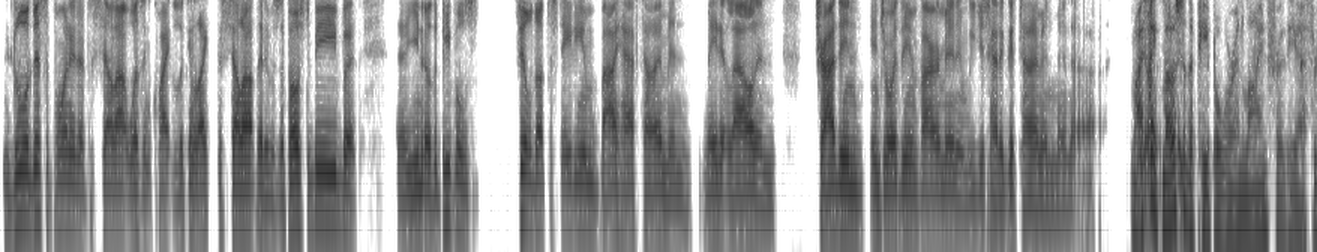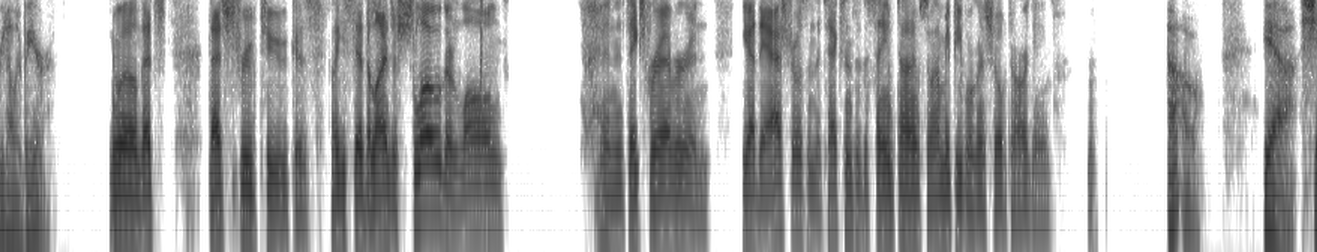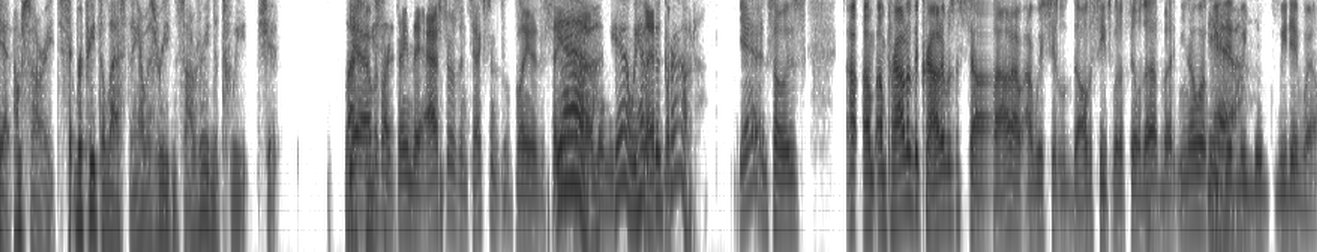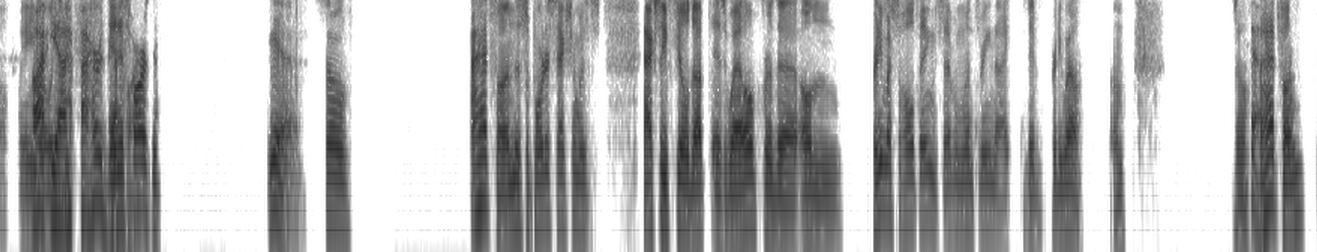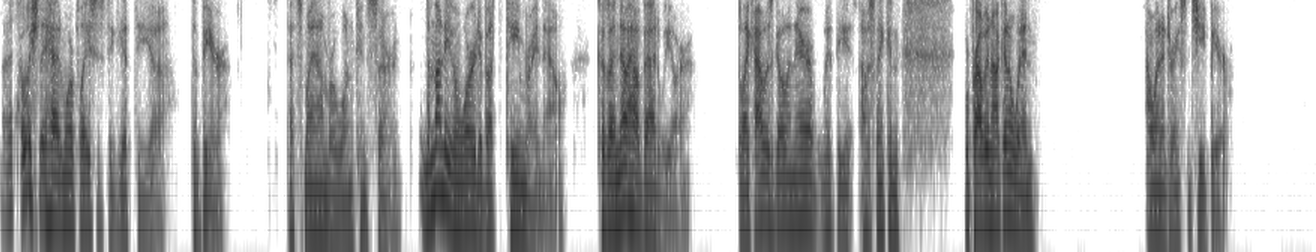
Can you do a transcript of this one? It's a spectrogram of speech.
a little disappointed that the sellout wasn't quite looking like the sellout that it was supposed to be. But uh, you know, the people's filled up the stadium by halftime and made it loud and tried to en- enjoy the environment. And we just had a good time. And man, uh, I know, think most of the people were in line for the uh, three dollar beer. well, that's that's true too. Because like you said, the lines are slow, they're long, and it takes forever. And you had the Astros and the Texans at the same time. So how many people are going to show up to our game? Oh, yeah. Shit. I'm sorry. S- repeat the last thing I was reading. So I was reading a tweet. Shit. Last yeah, I was like saying the Astros and Texans were playing at the same yeah, time. And yeah. We had a good Mc- crowd. yeah, and so it was. I, I'm I'm proud of the crowd. It was a sellout. I, I wish it, all the seats would have filled up, but you know what? Yeah. We did. We did. We did well. You I- know, yeah, I I heard that. and as far as the yeah, so I had fun. The supporter section was actually filled up as well for the on pretty much the whole thing. Seven one three night did pretty well. Um, so Yeah. I had fun. I had I wish they had more places to get the uh, the beer. That's my number one concern. I'm not even worried about the team right now because I know how bad we are. Like I was going there with the, I was thinking we're probably not going to win. I want to drink some cheap beer,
